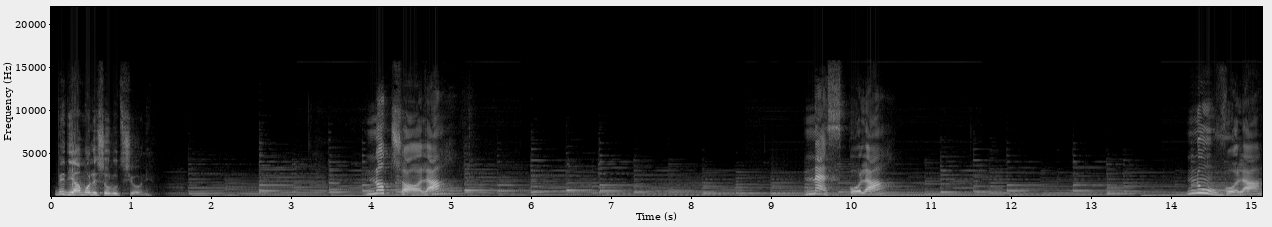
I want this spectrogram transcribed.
Vediamo le soluzioni. Nocciola, nespola, nuvola,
